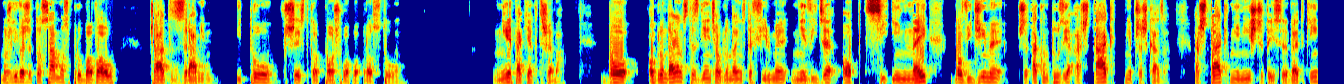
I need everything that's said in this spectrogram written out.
Możliwe, że to samo spróbował czad z Ramim. I tu wszystko poszło po prostu nie tak jak trzeba. Bo oglądając te zdjęcia, oglądając te filmy, nie widzę opcji innej, bo widzimy, że ta kontuzja aż tak nie przeszkadza, aż tak nie niszczy tej sylwetki,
